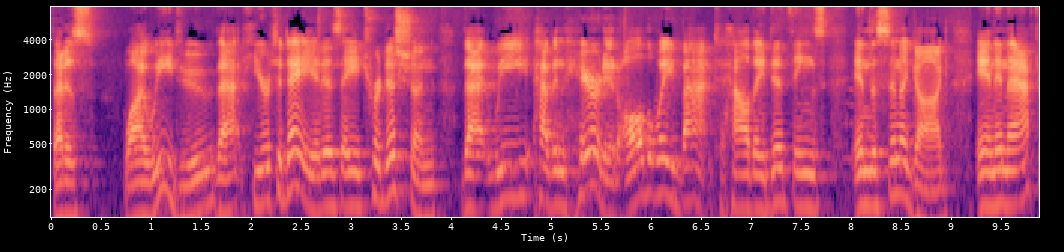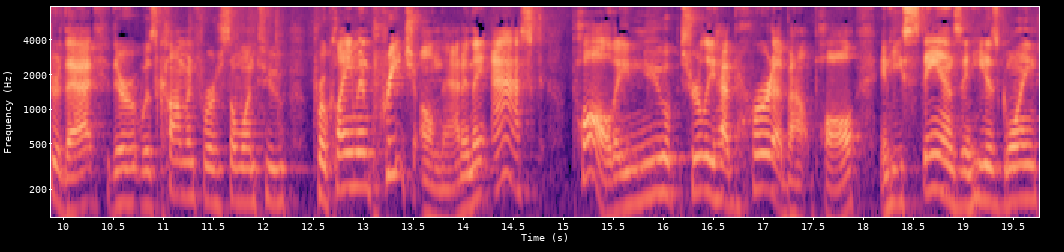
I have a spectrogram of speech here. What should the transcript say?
That is why we do that here today. It is a tradition that we have inherited all the way back to how they did things in the synagogue. And then after that, there was common for someone to proclaim and preach on that. And they asked Paul. They knew, surely had heard about Paul, and he stands and he is going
